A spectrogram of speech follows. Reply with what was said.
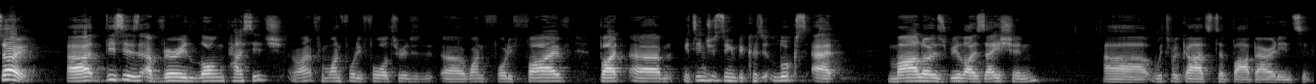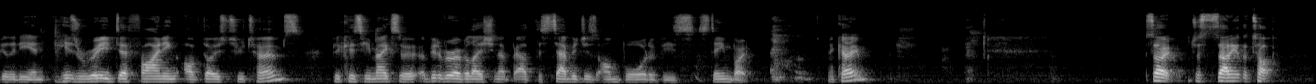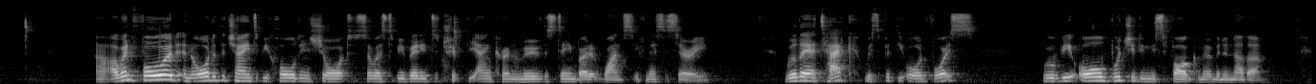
So, uh, this is a very long passage, right, from 144 through to uh, 145, but um, it's interesting because it looks at Marlow's realization uh, with regards to barbarity and civility and his redefining of those two terms because he makes a, a bit of a revelation about the savages on board of his steamboat. Okay? So, just starting at the top. Uh, I went forward and ordered the chain to be hauled in short so as to be ready to trip the anchor and move the steamboat at once, if necessary. Will they attack? whispered the awed voice. We'll be all butchered in this fog, murmured another.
